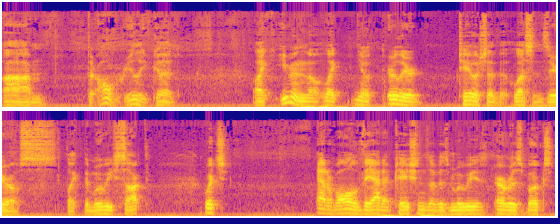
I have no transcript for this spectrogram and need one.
Um, they're all really good. Like even though, like you know, earlier Taylor said that Less Than Zero, like the movie sucked, which out of all of the adaptations of his movies or of his books,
